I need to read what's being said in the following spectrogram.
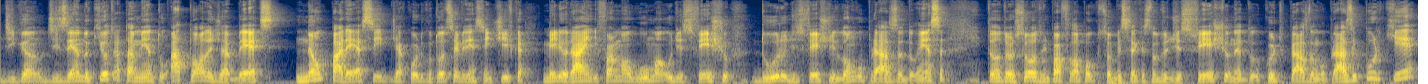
digamos, dizendo que o tratamento atual da diabetes não parece, de acordo com toda essa evidência científica, melhorar de forma alguma o desfecho duro, o desfecho de longo prazo da doença. Então, doutor Souto, a gente pode falar um pouco sobre essa questão do desfecho, né, do curto prazo, longo prazo, e por que,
